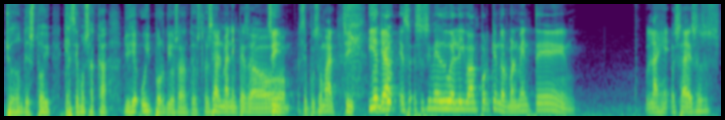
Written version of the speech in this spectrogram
¿Yo dónde estoy? ¿Qué hacemos acá? Yo dije, uy, por Dios santo, esto O es... sea, el man empezó a... Sí. Se puso mal. Sí, y Y ento- eso, eso sí me duele, Iván, porque normalmente... La gente, o sea, eso es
